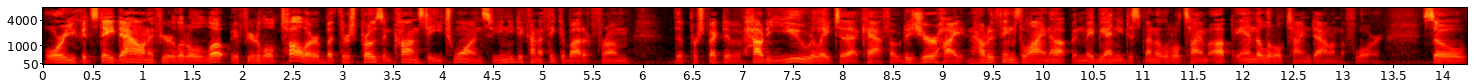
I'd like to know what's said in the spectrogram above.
or you could stay down if you're a little low, if you're a little taller. But there's pros and cons to each one, so you need to kind of think about it from the perspective of how do you relate to that calf? How does your height, and how do things line up? And maybe I need to spend a little time up and a little time down on the floor. So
